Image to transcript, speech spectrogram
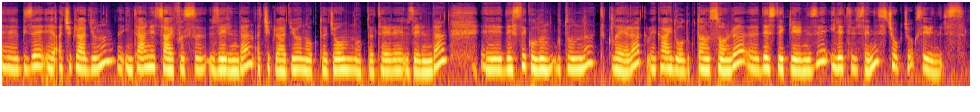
e, bize e, Açık Radyo'nun e, internet sayfası üzerinden açıkradyo.com.tr üzerinden e, destek olun butonuna tıklayarak ve kaydolduktan sonra e, desteklerinizi iletirseniz çok çok seviniriz.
